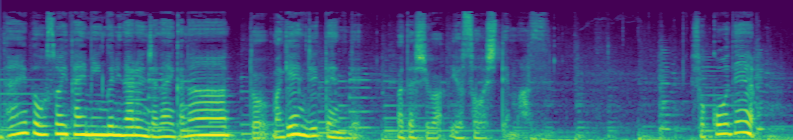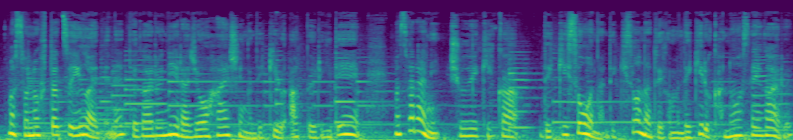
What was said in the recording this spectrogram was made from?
だいぶ遅いタイミングになるんじゃないかなと、まあ、現時点で私は予想してます。そこで、まあ、その2つ以外でね手軽にラジオ配信ができるアプリで、まあ、さらに収益化できそうなできそうなというか、まあ、できる可能性がある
